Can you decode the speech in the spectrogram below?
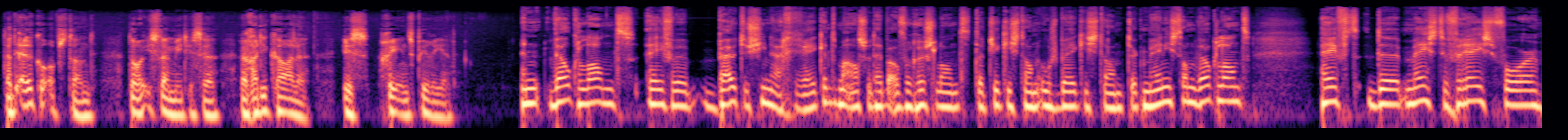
dat elke opstand door islamitische radicalen is geïnspireerd. En welk land, even buiten China gerekend, maar als we het hebben over Rusland, Tajikistan, Oezbekistan, Turkmenistan, welk land heeft de meeste vrees voor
